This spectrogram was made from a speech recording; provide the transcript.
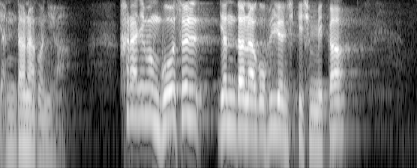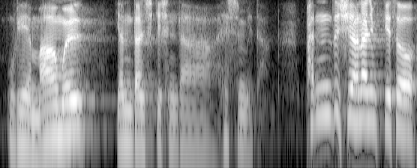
연단하거니와 하나님은 무엇을 연단하고 훈련시키십니까? 우리의 마음을 연단시키신다 했습니다. 반드시 하나님께서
